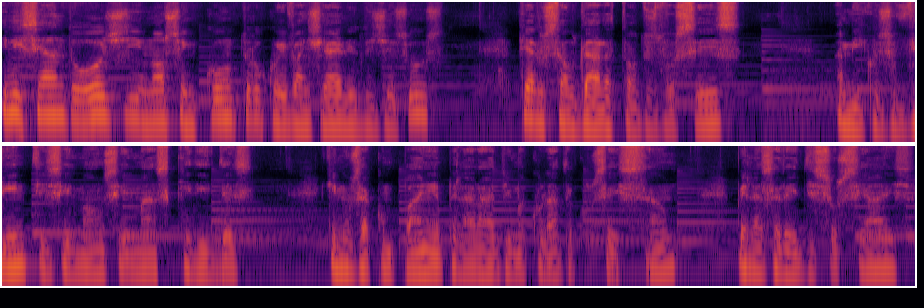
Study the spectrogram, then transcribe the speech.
Iniciando hoje o nosso encontro com o Evangelho de Jesus, quero saudar a todos vocês, amigos ouvintes, irmãos e irmãs queridas, que nos acompanham pela Rádio Imaculada Conceição pelas redes sociais.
